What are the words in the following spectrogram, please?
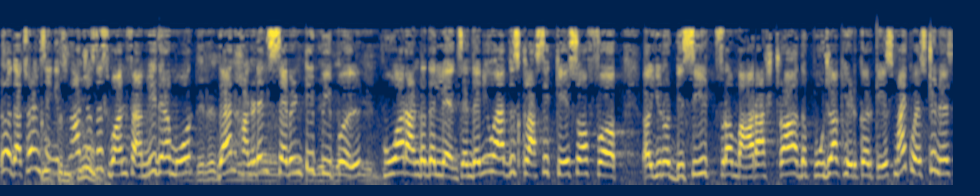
No, that's what I'm saying. It's not just this one family. There are more There than uh, 170 irregularity people who are under the lens. And then you have this classic case of, uh, uh, you know, deceit from Maharashtra, the Pooja Khedkar case. My question is,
